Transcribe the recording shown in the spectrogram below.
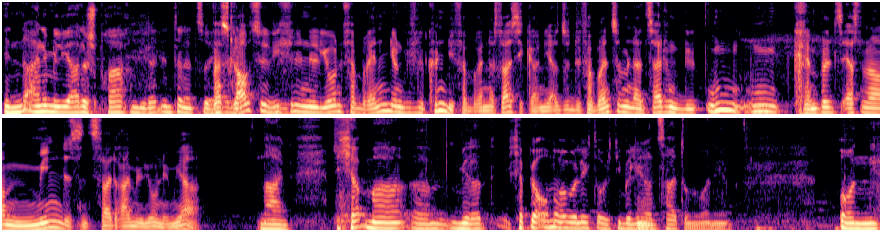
in eine Milliarde Sprachen, die das Internet so Was glaubst du, wie viele Millionen verbrennen die und wie viel können die verbrennen? Das weiß ich gar nicht. Also du verbrennst mit einer Zeitung, die um, umkrempelst, erstmal mindestens zwei, drei Millionen im Jahr. Nein, ich habe mal ähm, mir das, ich habe ja auch mal überlegt, ob ich die Berliner Hm. Zeitung übernehme. Und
